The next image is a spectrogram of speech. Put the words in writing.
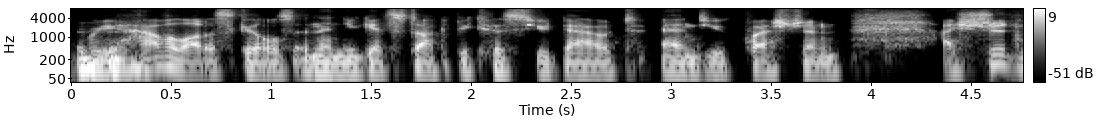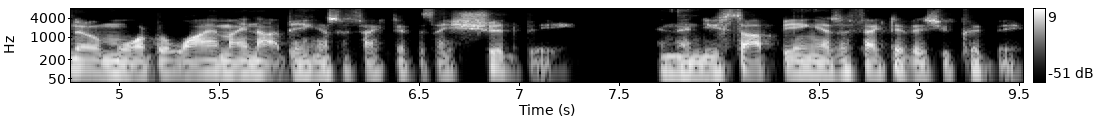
where you mm-hmm. have a lot of skills and then you get stuck because you doubt and you question, I should know more, but why am I not being as effective as I should be? And then you stop being as effective as you could be.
